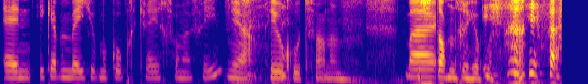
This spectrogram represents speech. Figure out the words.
En ik heb een beetje op mijn kop gekregen van mijn vriend. Ja, heel goed van hem. maar Verstandige jongen. ja,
